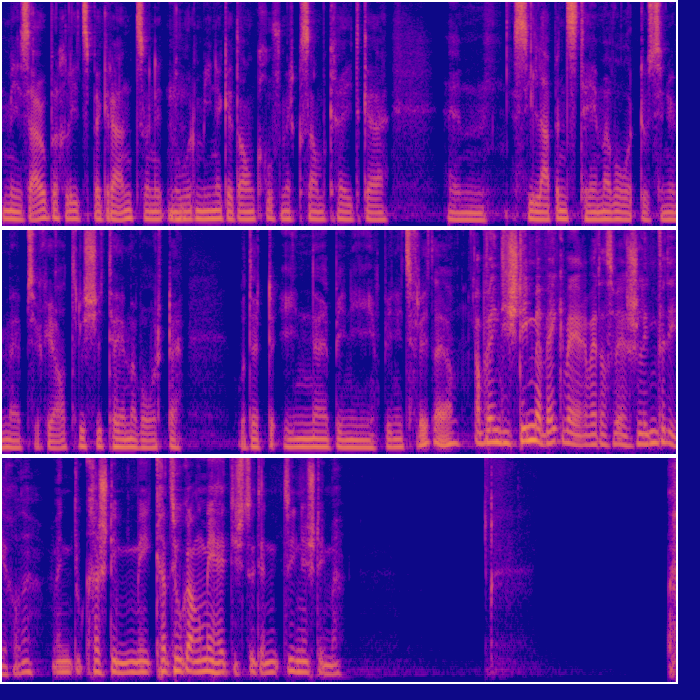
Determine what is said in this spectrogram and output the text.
mir selber ein bisschen zu begrenzen und nicht mhm. nur meinen Gedanken Aufmerksamkeit geben. Ähm, es sind Lebensthemen geworden, es sind nicht mehr psychiatrische Themen geworden. Und dort innen bin ich, bin ich zufrieden, ja. Aber wenn die Stimme weg wäre, wäre das wäre schlimm für dich, oder? Wenn du keine Stimme mehr, keinen Zugang mehr hättest zu deinen Stimmen. Das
